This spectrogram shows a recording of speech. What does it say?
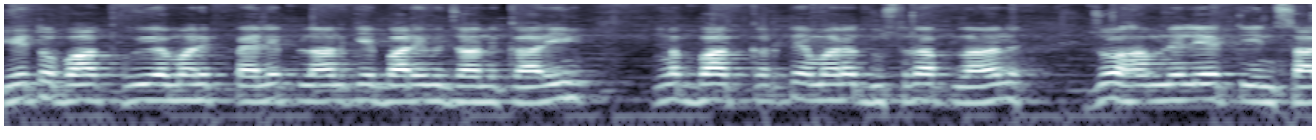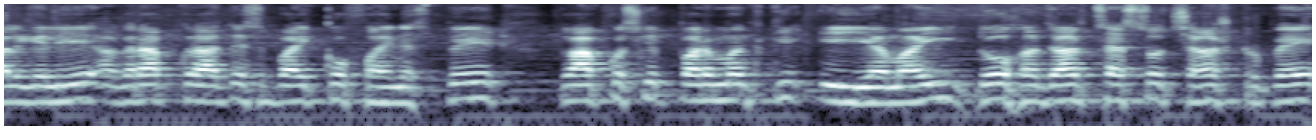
ये तो बात हुई हमारे पहले प्लान के बारे में जानकारी। अब बात करते हैं हमारा दूसरा प्लान जो हमने लिए तीन साल के लिए। अगर आप कराते इस बाइक को फाइनेंस पे तो आपको इसकी पर मंथ की ई एम आई दो हज़ार छः सौ छियासठ रुपये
